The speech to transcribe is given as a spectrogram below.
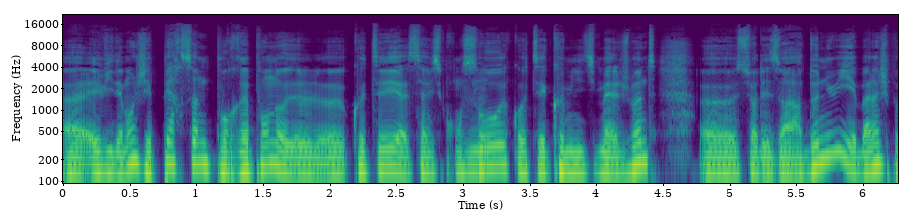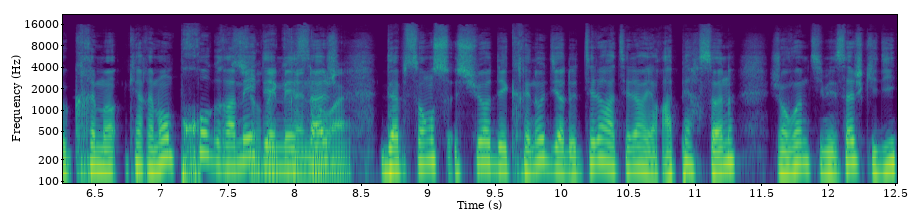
euh, évidemment, j'ai personne pour répondre euh, côté euh, service conso, Mm. côté community management euh, sur des horaires de nuit. Et ben là, je peux carrément programmer des, messages ouais. d'absence sur des créneaux, dire de telle heure à telle heure, il y aura personne. J'envoie un petit message qui dit,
